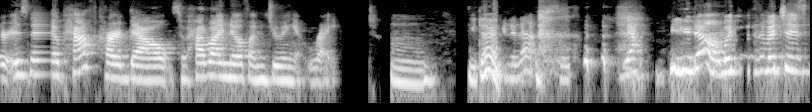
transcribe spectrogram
there is no path carved out. So how do I know if I'm doing it right? Mm. You don't. It up. So, yeah, you don't. Which is, which is,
